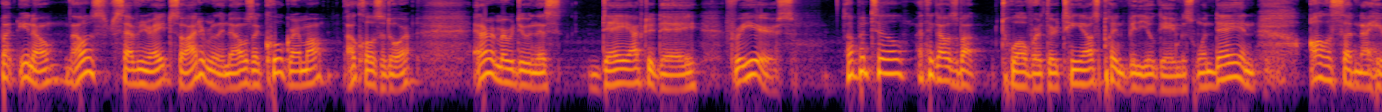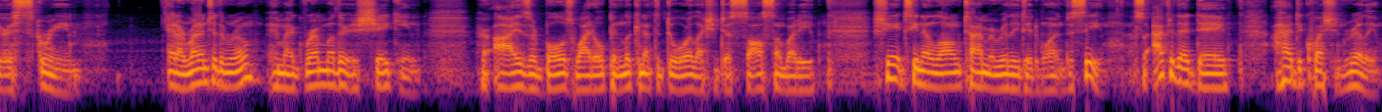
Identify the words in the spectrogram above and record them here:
but you know, I was seven or eight, so I didn't really know. I was like, cool, grandma, I'll close the door. And I remember doing this day after day for years, up until I think I was about 12 or 13. I was playing video games one day, and all of a sudden I hear a scream. And I run into the room, and my grandmother is shaking. Her eyes are bulged wide open, looking at the door like she just saw somebody she ain't seen in a long time and really did want to see. So after that day, I had to question really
